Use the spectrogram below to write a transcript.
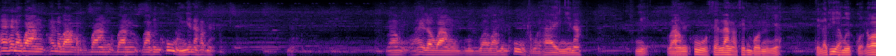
ให้ให้เราวางให้เราวางวางวางวางเป็นคู่อย่างนี้นะครับเนี่ยวางให้เราวางวางวางเป็นคู่หัวท้ายอย่างนี้นะนี่วางเป็นคู่เส้นล่างกับเส้นบนอย่างเงี้ยเสร็จแล้วพี่เอามือกดแล้วก็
